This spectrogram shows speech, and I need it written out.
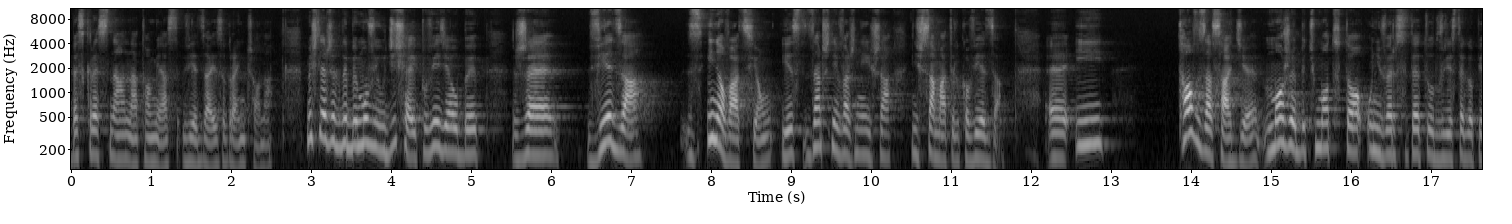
bezkresna, natomiast wiedza jest ograniczona. Myślę, że gdyby mówił dzisiaj, powiedziałby, że wiedza z innowacją jest znacznie ważniejsza niż sama tylko wiedza. I to w zasadzie może być motto Uniwersytetu XXI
